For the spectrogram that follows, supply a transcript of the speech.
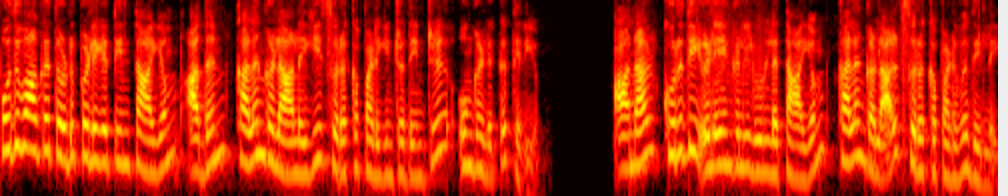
பொதுவாக தொடுப்பிளியத்தின் தாயம் அதன் கலங்களாலேயே சுரக்கப்படுகின்றது என்று உங்களுக்கு தெரியும். ஆனால் குருதி இழையங்களில் உள்ள தாயம் கலங்களால் சுரக்கப்படுவதில்லை.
